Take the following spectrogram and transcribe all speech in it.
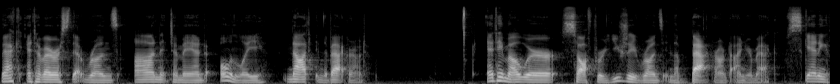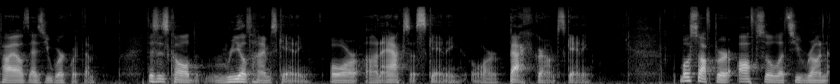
Mac antivirus that runs on demand only, not in the background. Anti malware software usually runs in the background on your Mac, scanning files as you work with them. This is called real time scanning, or on access scanning, or background scanning. Most software also lets you run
